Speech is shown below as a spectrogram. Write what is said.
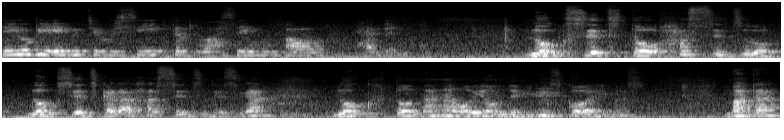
they will be able to receive the blessing of heaven. 6節と8節を6節から8節ですが6と7を読んでみますこうありますまた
